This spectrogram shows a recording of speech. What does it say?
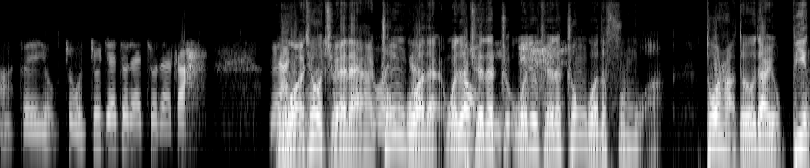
啊，这也有，就我纠结就在就在这儿。我就觉得呀，中国的，我就觉得中，我就觉得中国的父母啊，多少都有点有病。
